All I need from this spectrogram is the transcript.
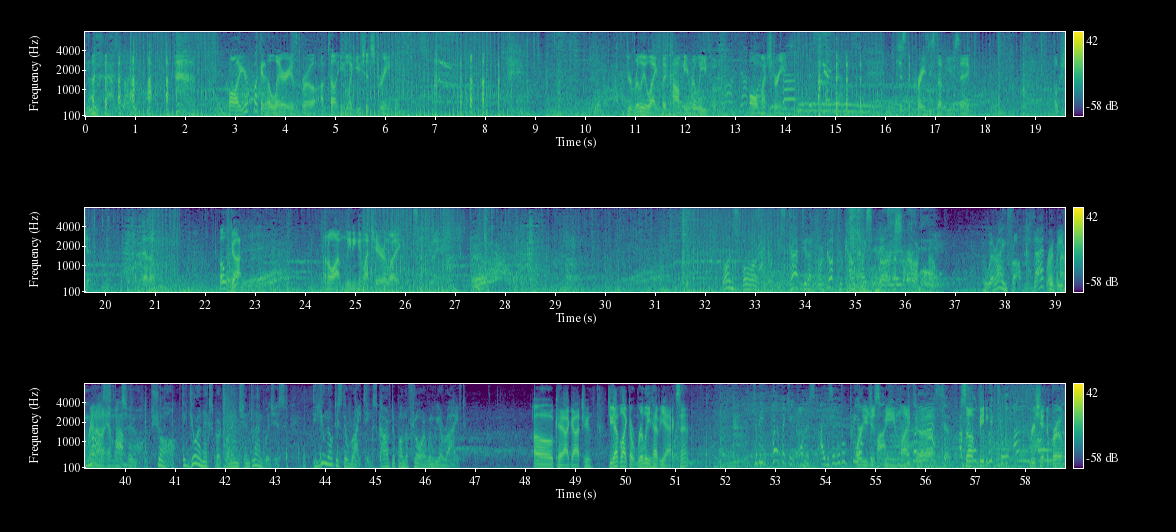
Quality, you're fucking hilarious, bro. I'm telling you, like, you should stream. you're really like the comedy relief of all my streams. Just the crazy stuff you say. Oh shit. Fuck that up. Oh god. I know I'm leaning in my chair like it's not doing it. Once more, I got distracted and forgot to count my That's what I'm talking about. Where I'm from, that Right would when be I ran mass ammo, too. Shaw, you're an expert on ancient languages. Did you notice the writings carved upon the floor when we arrived? Oh, okay, I got you. Do you have like a really heavy accent? To be perfectly honest, I was a little preoccupied. Or you just mean like, uh, sup, Pete? Appreciate it, bro.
